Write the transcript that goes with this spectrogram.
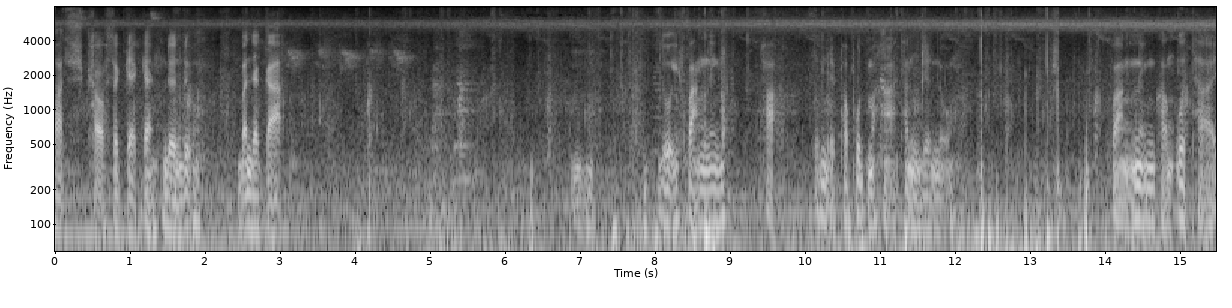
วัด เขาสแกแกงเดินดูบรรยากาศ ดูอีกฝั่งหนึ่งพระสมเด็จพระพุทธมหาธัญญโนฝั่งหนึ่งของอุทัย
